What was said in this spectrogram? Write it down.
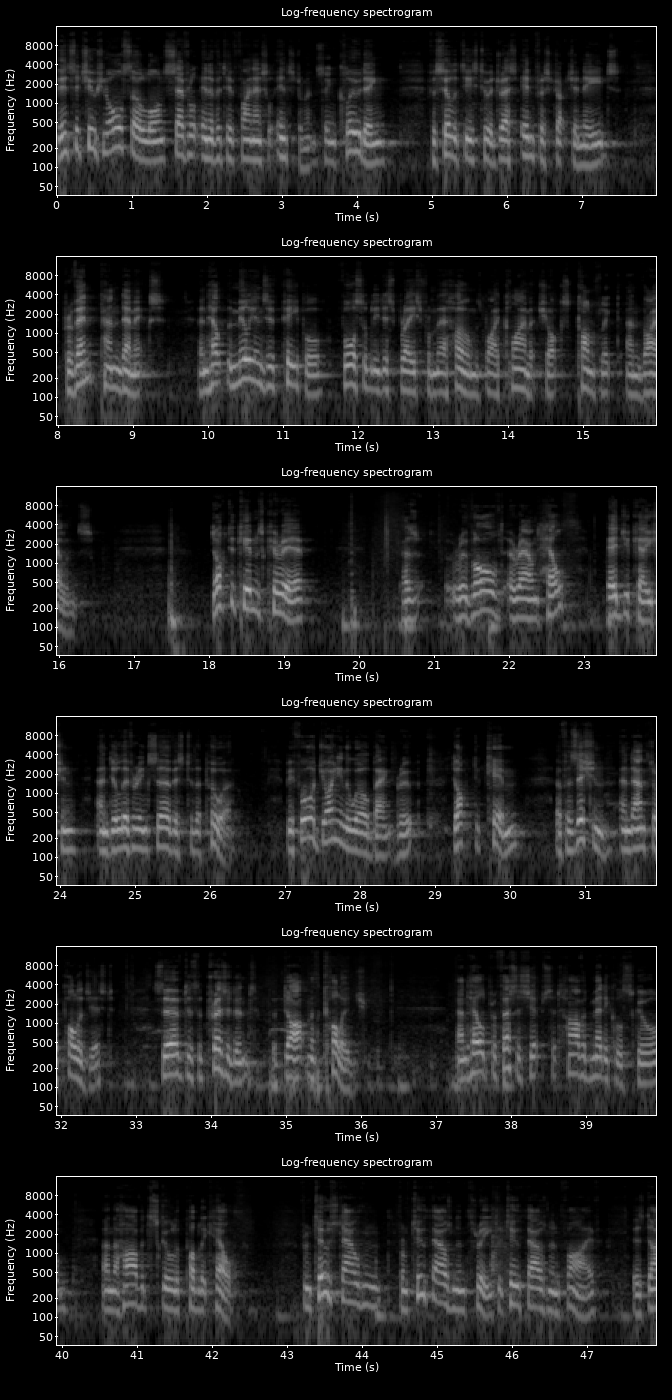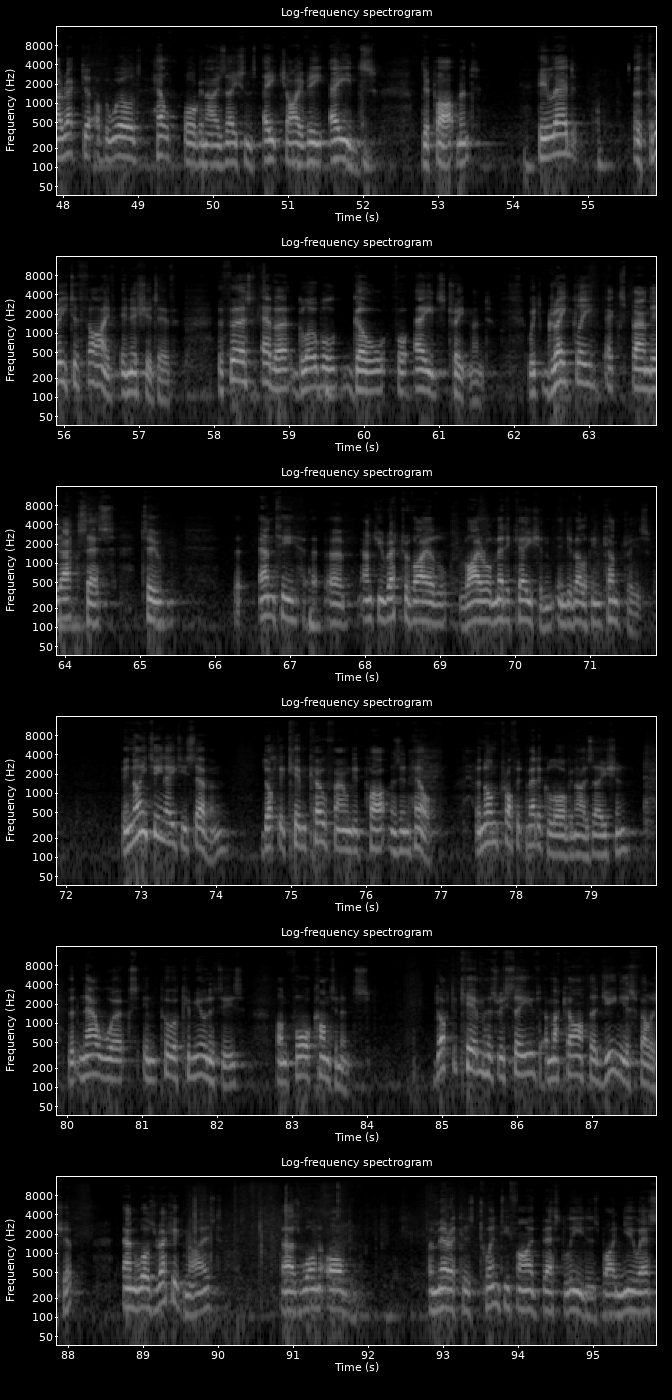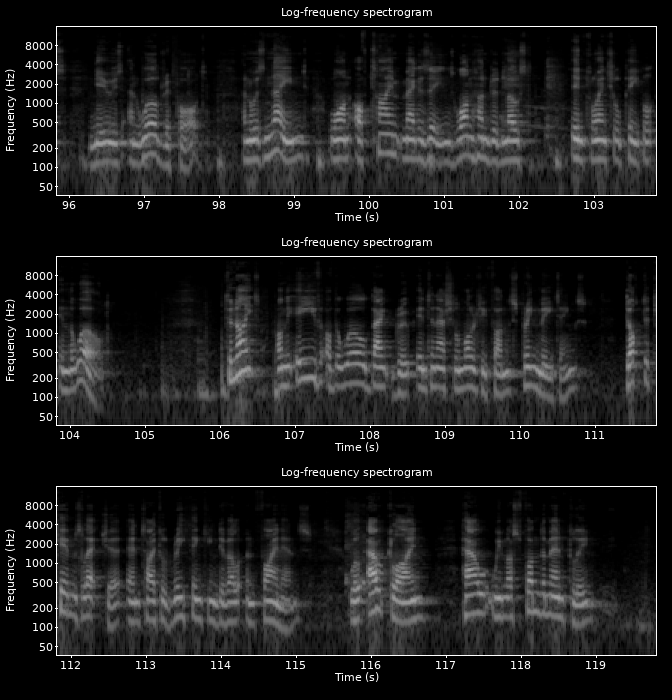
The institution also launched several innovative financial instruments, including facilities to address infrastructure needs, prevent pandemics, and help the millions of people forcibly displaced from their homes by climate shocks, conflict, and violence. Dr. Kim's career has revolved around health, education, and delivering service to the poor. Before joining the World Bank Group, Dr. Kim, a physician and anthropologist, served as the president of Dartmouth College and held professorships at Harvard Medical School and the Harvard School of Public Health. From 2000, from 2003 to 2005, as director of the World Health Organization's HIV/AIDS department, he led the 3 to 5 initiative, the first ever global goal for AIDS treatment, which greatly expanded access to uh, anti, uh, uh, antiretroviral viral medication in developing countries. In 1987, Dr. Kim co founded Partners in Health, a non profit medical organization that now works in poor communities on four continents Dr. Kim has received a MacArthur Genius Fellowship and was recognized as one of America's 25 best leaders by US News and World Report and was named one of Time magazine's 100 most influential people in the world. Tonight, on the eve of the World Bank Group International Monetary Fund spring meetings, Dr. Kim's lecture, entitled Rethinking Development Finance, will outline how we must fundamentally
